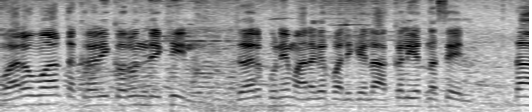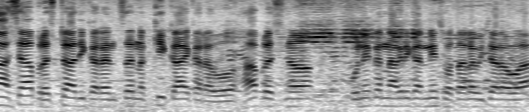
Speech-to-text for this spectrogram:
वारंवार तक्रारी करून देखील जर पुणे महानगरपालिकेला अक्कल येत नसेल तर अशा भ्रष्ट अधिकाऱ्यांचं नक्की काय करावं? हा प्रश्न पुणेकर नागरिकांनी स्वतःला विचारावा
